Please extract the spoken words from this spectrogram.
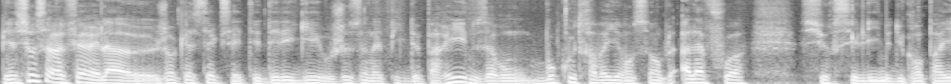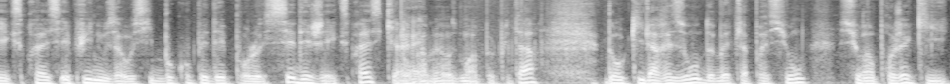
Bien sûr, ça va le faire. Et là, euh, Jean Castex a été délégué aux Jeux Olympiques de Paris. Nous avons beaucoup travaillé ensemble, à la fois sur ces lignes du Grand Paris Express, et puis il nous a aussi beaucoup aidé pour le CDG Express, qui arrivera malheureusement un peu plus tard. Donc il a raison de mettre la pression sur un projet qui,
